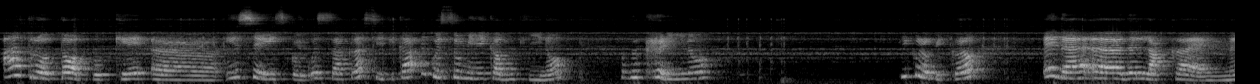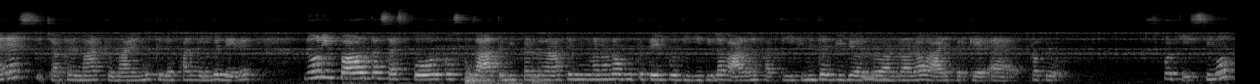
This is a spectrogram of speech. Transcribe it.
Altro top che eh, inserisco in questa classifica è questo mini cabuchino, proprio carino, piccolo piccolo, ed è eh, dell'H&M, sì c'è anche il marchio ma è inutile farvelo vedere, non importa se è sporco, scusatemi, perdonatemi, ma non ho avuto tempo di, di lavarlo, infatti finito il video lo andrò a lavare perché è proprio sporchissimo.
